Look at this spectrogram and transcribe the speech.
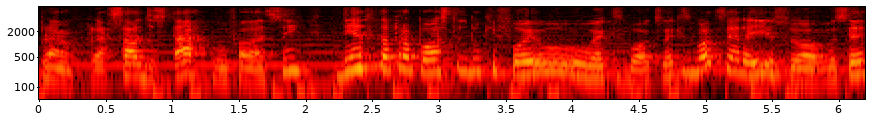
para a sala de estar, vamos falar assim, dentro da proposta do que foi o Xbox. O Xbox era isso, ó, você,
